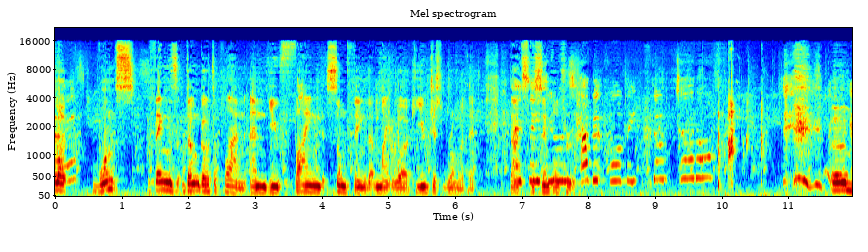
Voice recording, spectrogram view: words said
Look, once things don't go to plan and you find something that might work, you just run with it. That's the This simple is truth. it for me. Don't turn off. Um,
